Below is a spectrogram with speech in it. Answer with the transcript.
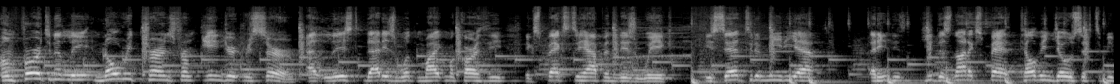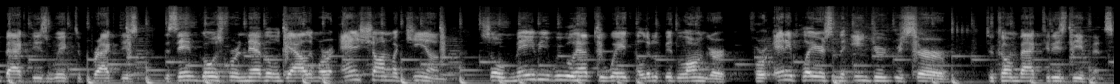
Unfortunately, no returns from injured reserve. At least that is what Mike McCarthy expects to happen this week. He said to the media that he, he does not expect Kelvin Joseph to be back this week to practice. The same goes for Neville Gallimore and Sean McKeon. So maybe we will have to wait a little bit longer for any players in the injured reserve to come back to this defense.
